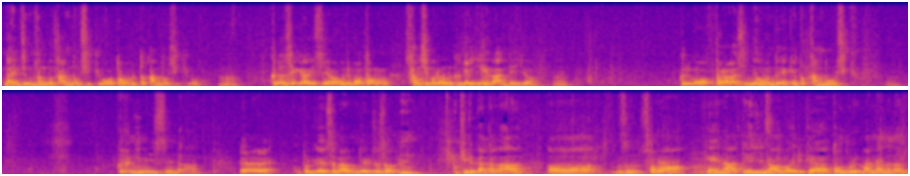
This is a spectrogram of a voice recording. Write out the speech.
날짐승도 감동시키고 동물도 감동시키고 어. 그런 세계가 있어요. 우리 보통 상식으로는 그게 이해가 안 되죠. 어. 그리고 돌아가신 영혼들에게도 감동을 시키고 어. 그런 힘이 있습니다. 에, 불교에서는 예를 들어서 길을 가다가 어 무슨 소나 개나 돼지나 뭐 이렇게 동물을 만나면은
